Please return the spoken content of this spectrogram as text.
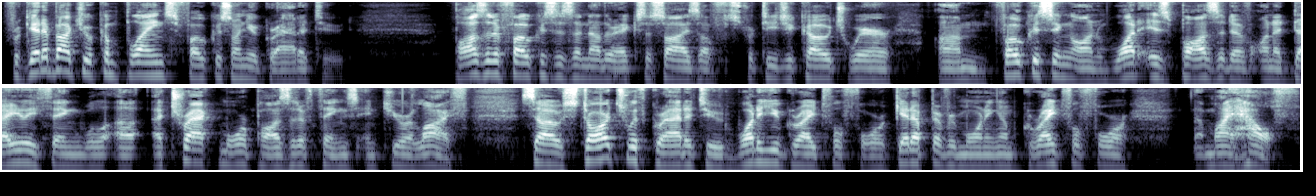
forget about your complaints. Focus on your gratitude. Positive focus is another exercise of strategic coach where um, focusing on what is positive on a daily thing will uh, attract more positive things into your life. So starts with gratitude. What are you grateful for? Get up every morning. I'm grateful for my health,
